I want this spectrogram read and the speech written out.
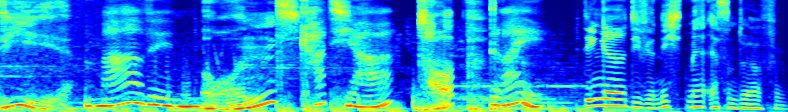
die Marvin, und Katja, Top 3. Dinge, die wir nicht mehr essen dürfen.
